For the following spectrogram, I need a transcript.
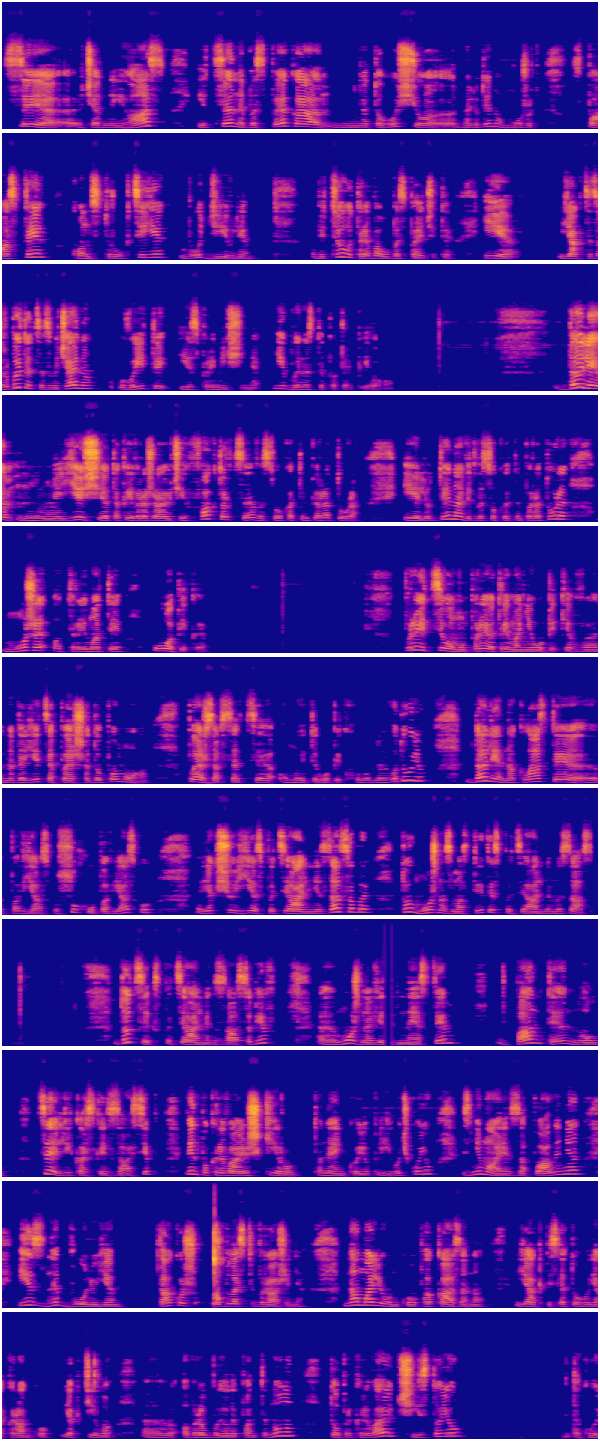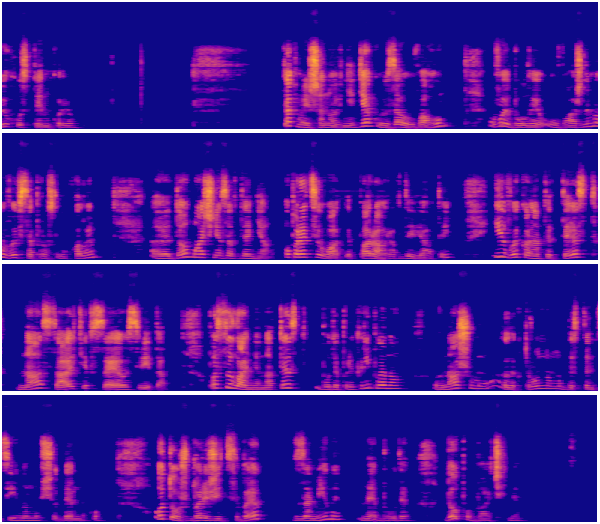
це е, чадний газ і це небезпека того, що на людину можуть впасти конструкції будівлі. Від цього треба убезпечити. І як це зробити? Це, звичайно, вийти із приміщення і винести потерпілого. Далі є ще такий вражаючий фактор це висока температура. І людина від високої температури може отримати опіки. При цьому, при отриманні опіків, надається перша допомога. Перш за все, це омити опік холодною водою, далі накласти е, пов'язку, суху пов'язку. Якщо є спеціальні засоби, то можна змастити спеціальними засобами. До цих спеціальних засобів е, можна віднести пантенол. Це лікарський засіб, він покриває шкіру тоненькою плівочкою, знімає запалення і знеболює також область враження. На малюнку показано, як після того, як ранку, як тіло е, обробили пантенолом, то прикривають чистою такою хустинкою. Так, мої шановні, дякую за увагу. Ви були уважними, ви все прослухали. Е, Домашнє завдання опрацювати параграф 9 і виконати тест на сайті Все освіта. Посилання на тест буде прикріплено в нашому електронному дистанційному щоденнику. Отож, бережіть себе, заміни не буде. До побачення!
